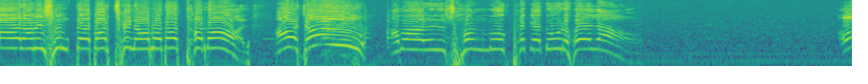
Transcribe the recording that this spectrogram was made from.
আর আমি শুনতে পাচ্ছি না অবদার্থর দল। আর যাও, আমার সম্মুখ থেকে দূর হয়ে যাও। ও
